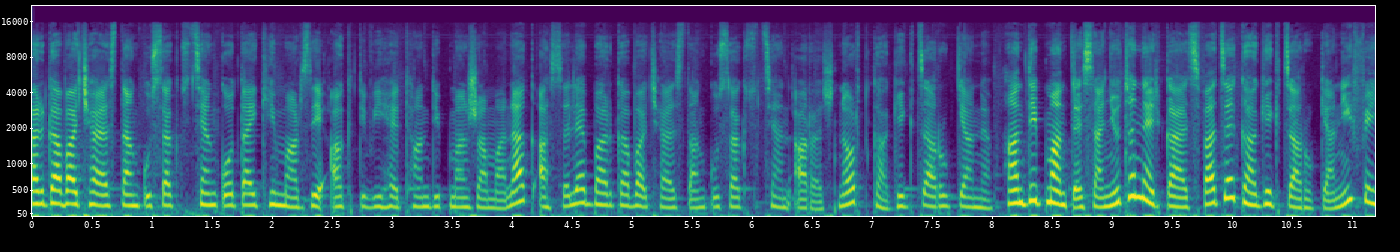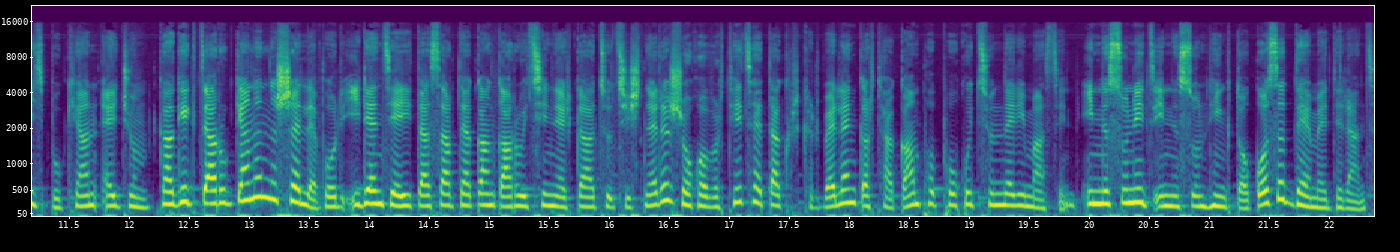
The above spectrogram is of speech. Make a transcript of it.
Բարգավաճ Հայաստան կուսակցության Կոտայքի մարզի ակտիվի հետ հանդիպման ժամանակ ասել է Բարգավաճ Հայաստան կուսակցության առաջնորդ Գագիկ Ծառուկյանը։ Հանդիպման տեսանյութը ներկայացված է Գագիկ Ծառուկյանի Facebook-յան էջում։ Գագիկ Ծառուկյանը նշել է, որ իրենց երիտասարդական կառույցի ներկայացուցիչները ժողովրդից հետաքրքրվել են կրթական փոփոխությունների մասին։ 90-ից 95%-ը դեմ է դրանց։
